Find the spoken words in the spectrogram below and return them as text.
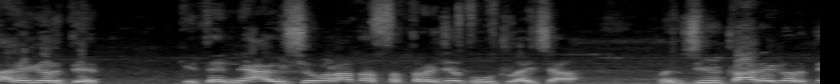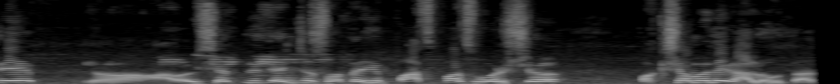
कार्यकर्ते आहेत की त्यांनी आयुष्यभर आता सतराच्याच उचलायच्या जी कार्यकर्ते आयुष्यातले आयुष्यातली त्यांचे स्वतःची पाच पाच वर्ष पक्षामध्ये घालवतात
